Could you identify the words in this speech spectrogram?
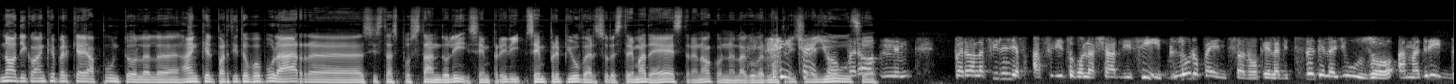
no, dico anche perché appunto l, l, anche il Partito Popolare eh, si sta spostando lì sempre, lì, sempre, più verso l'estrema destra, no? con la governatrice sì, certo, Ayuso. Però, però, alla fine ha, ha finito con lasciarli sì. Loro pensano che la vittoria dell'Ayuso a Madrid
